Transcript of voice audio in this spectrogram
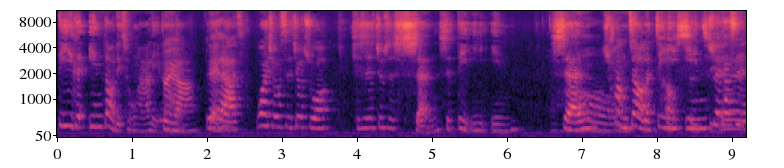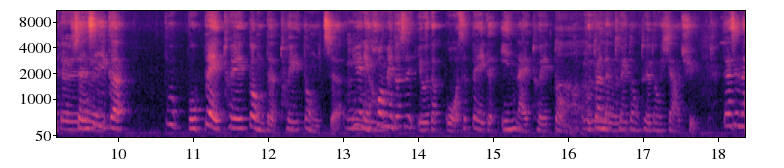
第一个因到底从哪里来？对啊，对啊。波艾修斯就说，其实就是神是第一因，神创造了第一因，所以他是神是一个。不不被推动的推动者，因为你后面都是有一个果是被一个因来推动嘛，不断的推动推动下去。但是呢，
